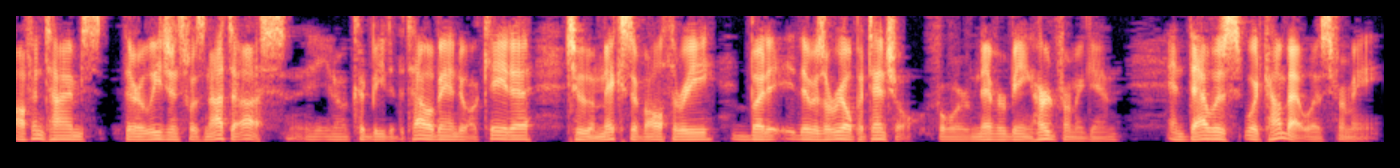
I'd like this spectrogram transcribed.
oftentimes their allegiance was not to us. You know, it could be to the Taliban, to Al Qaeda, to a mix of all three, but it, there was a real potential for never being heard from again. And that was what combat was for me.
